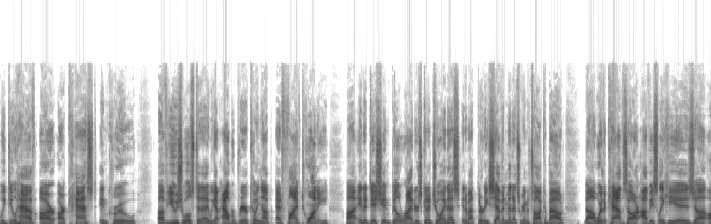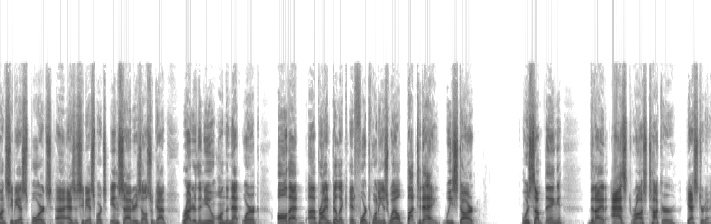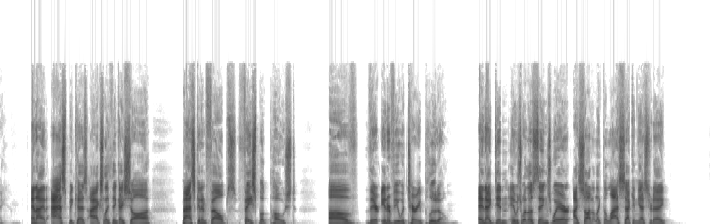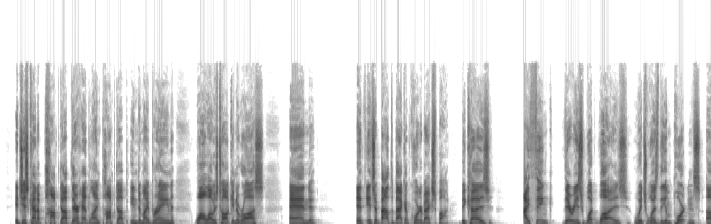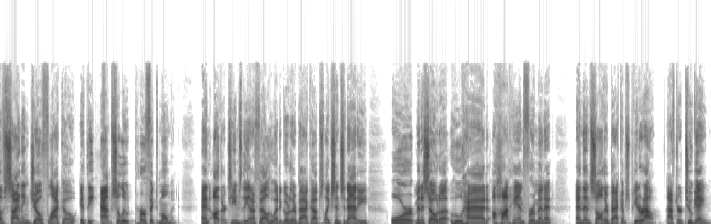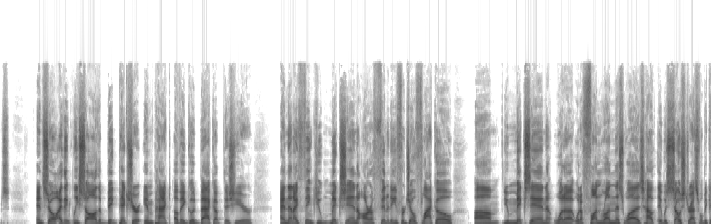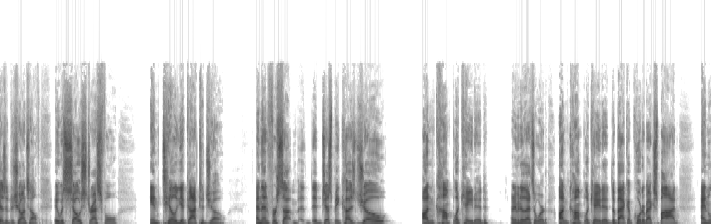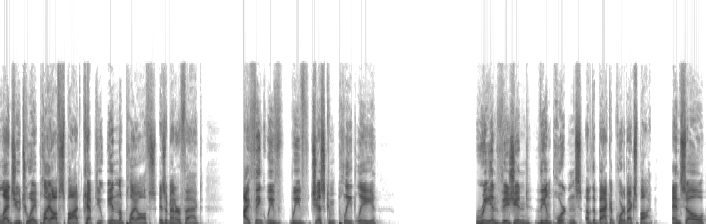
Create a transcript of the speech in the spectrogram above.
We do have our our cast and crew of usuals today. We got Albert Breer coming up at 520. Uh, in addition, Bill Reiter's going to join us in about 37 minutes. We're going to talk about uh, where the Cavs are. Obviously, he is uh, on CBS Sports uh, as a CBS Sports insider. He's also got Reiter Than You on the network. All that. Uh, Brian Billick at 420 as well. But today, we start with something that I had asked Ross Tucker yesterday. And I had asked because I actually think I saw Baskin and Phelps' Facebook post of their interview with Terry Pluto. And I didn't, it was one of those things where I saw it at like the last second yesterday. It just kind of popped up. Their headline popped up into my brain while I was talking to Ross. And it, it's about the backup quarterback spot because I think there is what was, which was the importance of signing Joe Flacco at the absolute perfect moment. And other teams of the NFL who had to go to their backups, like Cincinnati or Minnesota, who had a hot hand for a minute and then saw their backups peter out after two games. And so I think we saw the big picture impact of a good backup this year. And then I think you mix in our affinity for Joe Flacco um, you mix in what a what a fun run this was. How it was so stressful because of Deshaun's health. It was so stressful until you got to Joe, and then for some, just because Joe uncomplicated. I don't even know that's a word. Uncomplicated the backup quarterback spot and led you to a playoff spot, kept you in the playoffs. As a matter of fact, I think we've we've just completely re envisioned the importance of the backup quarterback spot. And so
